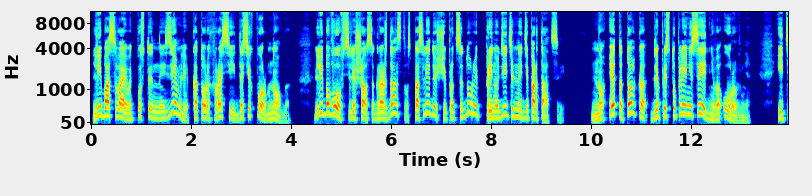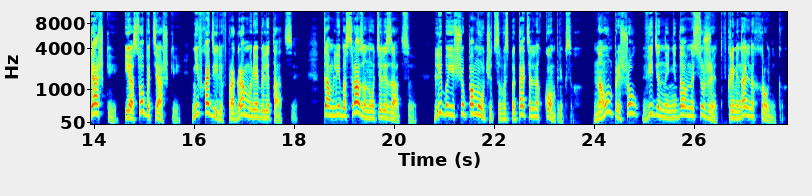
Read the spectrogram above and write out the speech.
либо осваивать пустынные земли, которых в России до сих пор много, либо вовсе лишался гражданства с последующей процедурой принудительной депортации. Но это только для преступлений среднего уровня. И тяжкие, и особо тяжкие не входили в программу реабилитации. Там либо сразу на утилизацию, либо еще помучиться в испытательных комплексах. На ум пришел виденный недавно сюжет в криминальных хрониках.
